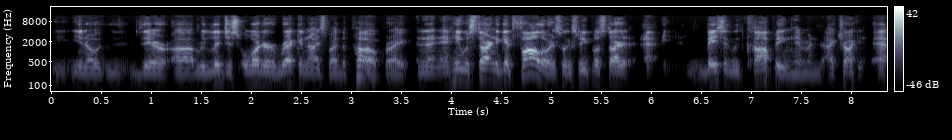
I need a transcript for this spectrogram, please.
you know, their uh, religious order recognized by the Pope, right? And and he was starting to get followers because people started uh, basically copying him, and I try. Uh,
